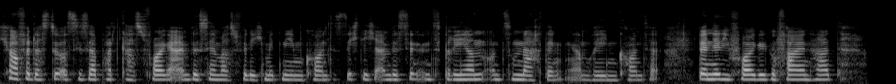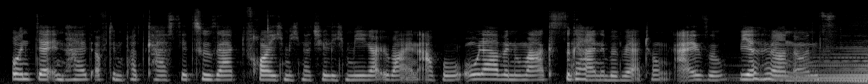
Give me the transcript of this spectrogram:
Ich hoffe, dass du aus dieser Podcast-Folge ein bisschen was für dich mitnehmen konntest, ich dich ein bisschen inspirieren und zum Nachdenken anregen konnte. Wenn dir die Folge gefallen hat und der Inhalt auf dem Podcast dir zusagt, freue ich mich natürlich mega über ein Abo oder wenn du magst, sogar eine Bewertung. Also, wir hören uns.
